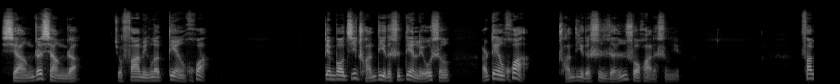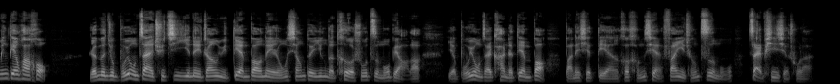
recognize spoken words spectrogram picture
想着想着，就发明了电话。电报机传递的是电流声，而电话。传递的是人说话的声音。发明电话后，人们就不用再去记忆那张与电报内容相对应的特殊字母表了，也不用再看着电报把那些点和横线翻译成字母再拼写出来。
